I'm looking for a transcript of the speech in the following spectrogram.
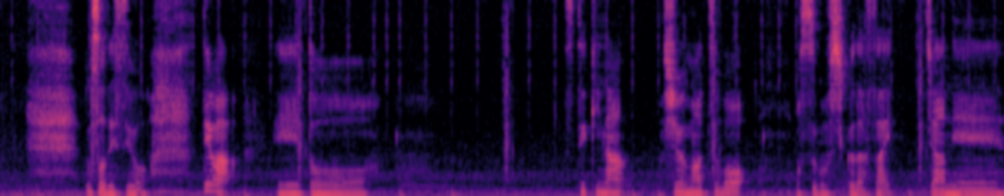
嘘ですよ。ではえっ、ー、と敵な週末をお過ごしください。じゃあね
